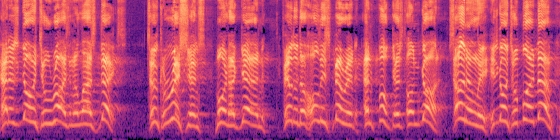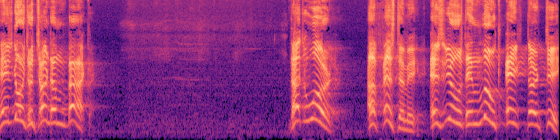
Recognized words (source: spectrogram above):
that is going to rise in the last days to Christians born again filled with the Holy Spirit and focused on God. Suddenly, He's going to blur them and He's going to turn them back. That word, aphistemi, is used in Luke 8:13.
